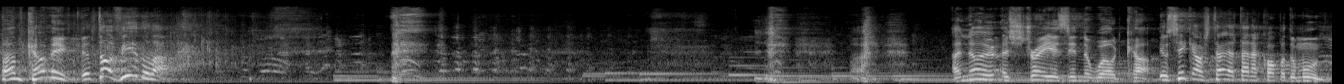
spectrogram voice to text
I'm coming. Eu tô vindo lá. I know Australia's in the World Cup, Eu sei que a Austrália tá na Copa do Mundo,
